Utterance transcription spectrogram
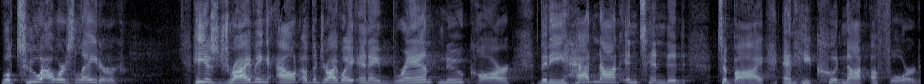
Well, two hours later, he is driving out of the driveway in a brand new car that he had not intended to buy and he could not afford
